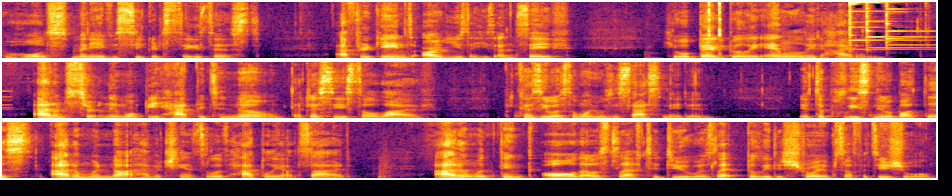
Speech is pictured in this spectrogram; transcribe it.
who holds many of his secrets to exist. After Gaines argues that he's unsafe, he will beg Billy and Lily to hide him. Adam certainly won't be happy to know that Jesse is still alive, because he was the one who was assassinated. If the police knew about this, Adam would not have a chance to live happily outside. Adam would think all that was left to do was let Billy destroy himself as usual.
